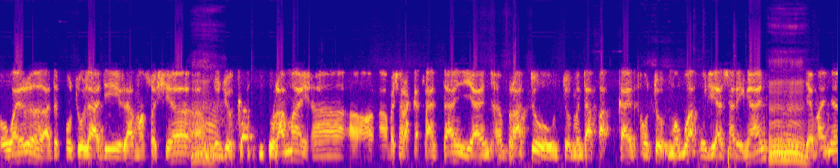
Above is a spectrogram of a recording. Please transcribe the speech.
viral ataupun tular di laman sosial uh, menunjukkan begitu ramai uh, uh, uh, masyarakat Kelantan yang uh, beratur untuk mendapatkan untuk membuat ujian saringan Mhm. yang mana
